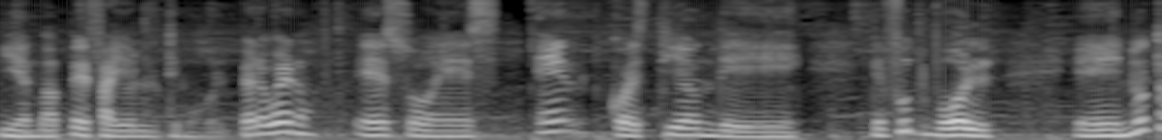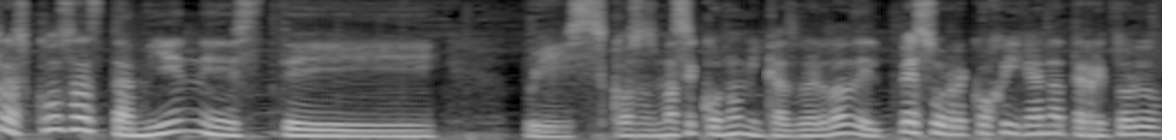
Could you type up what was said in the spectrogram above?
y Mbappé falló el último gol. Pero bueno, eso es en cuestión de, fútbol. En otras cosas también, este, pues cosas más económicas, ¿verdad? El peso recoge y gana territorio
